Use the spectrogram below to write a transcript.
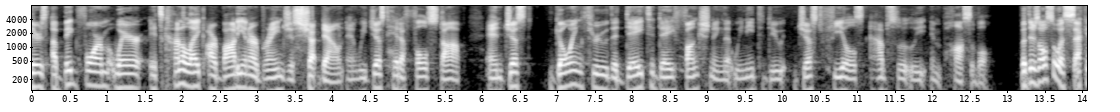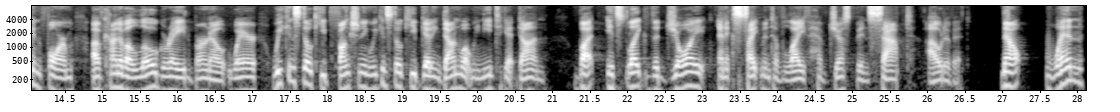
There's a big form where it's kind of like our body and our brain just shut down and we just hit a full stop and just going through the day to day functioning that we need to do just feels absolutely impossible. But there's also a second form of kind of a low grade burnout where we can still keep functioning, we can still keep getting done what we need to get done. But it's like the joy and excitement of life have just been sapped out of it. Now, when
